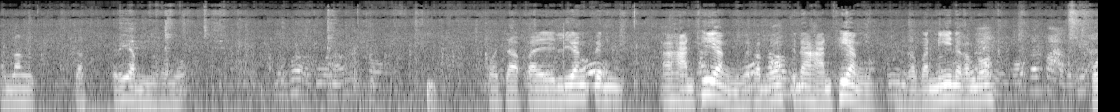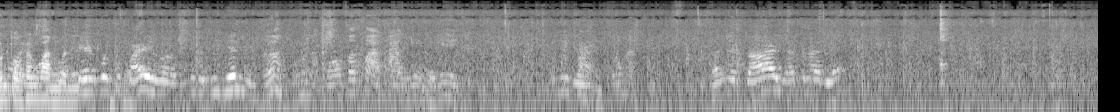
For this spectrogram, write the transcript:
กำลังจัดเตรียมนะครับเนาะก็จะไปเลี้ยงเป็นอาหารเที่ยงนะครับเนาะเป็นอาหารเที่ยงนะครับวันนี้นะครับเนาะหมอไฟฟ้าตรงนี้ฝนตกทั้งวันวันนี้ เด็กก็จะไปก็จะเย็นเ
